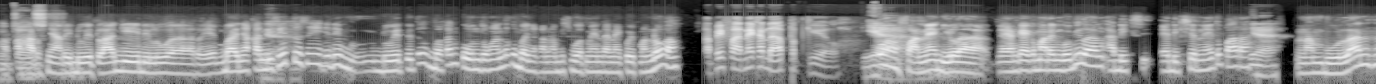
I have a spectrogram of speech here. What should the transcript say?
apa harus nyari duit lagi di luar. Ya, banyakan di Iya. situ sih. Jadi duit itu bahkan keuntungan tuh kebanyakan habis buat maintain equipment doang. Tapi funnya kan dapet, Kil. Iya. Wah, funnya gila. Yang kayak kemarin gue bilang, adiksi, addictionnya itu parah. Iya. 6 bulan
